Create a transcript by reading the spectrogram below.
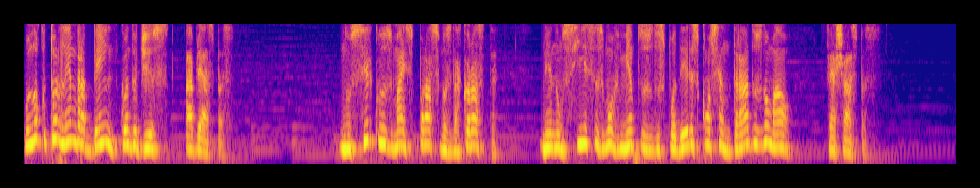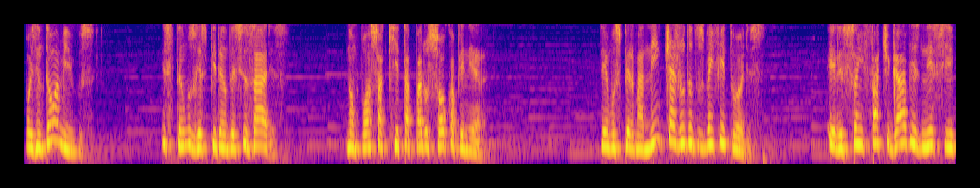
O locutor lembra bem quando diz, abre aspas, nos círculos mais próximos da crosta, denuncia esses movimentos dos poderes concentrados no mal. Fecha aspas. Pois então, amigos, estamos respirando esses ares. Não posso aqui tapar o sol com a peneira. Temos permanente ajuda dos benfeitores. Eles são infatigáveis nesse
